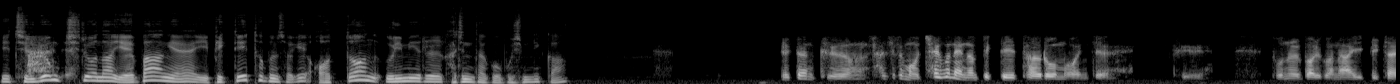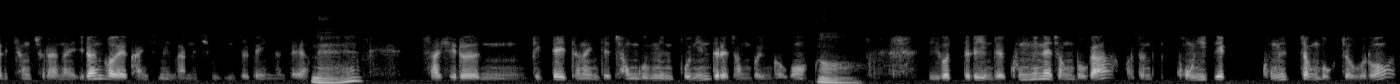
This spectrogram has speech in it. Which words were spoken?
이 질병 아, 네. 치료나 예방에 이 빅데이터 분석이 어떤 의미를 가진다고 보십니까? 일단 그 사실은 뭐 최근에는 빅데이터로 뭐 이제 그 돈을 벌거나 일자리 창출하는 이런 거에 관심이 많으신 분들도 있는데요. 네. 사실은 빅데이터는 이제 전 국민 본인들의 정보인 거고 어. 이것들이 이제 국민의 정보가 어떤 공익의 공익적 목적으로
